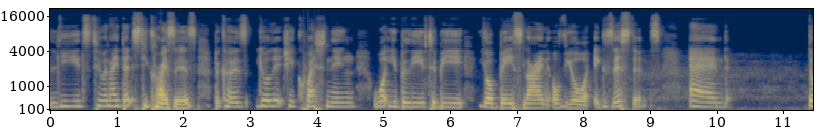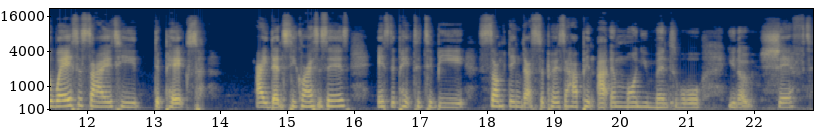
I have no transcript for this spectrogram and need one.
leads to an identity crisis because you're literally questioning what you believe to be your baseline of your existence. And the way society depicts identity crises is depicted to be something that's supposed to happen at a monumental, you know, shift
